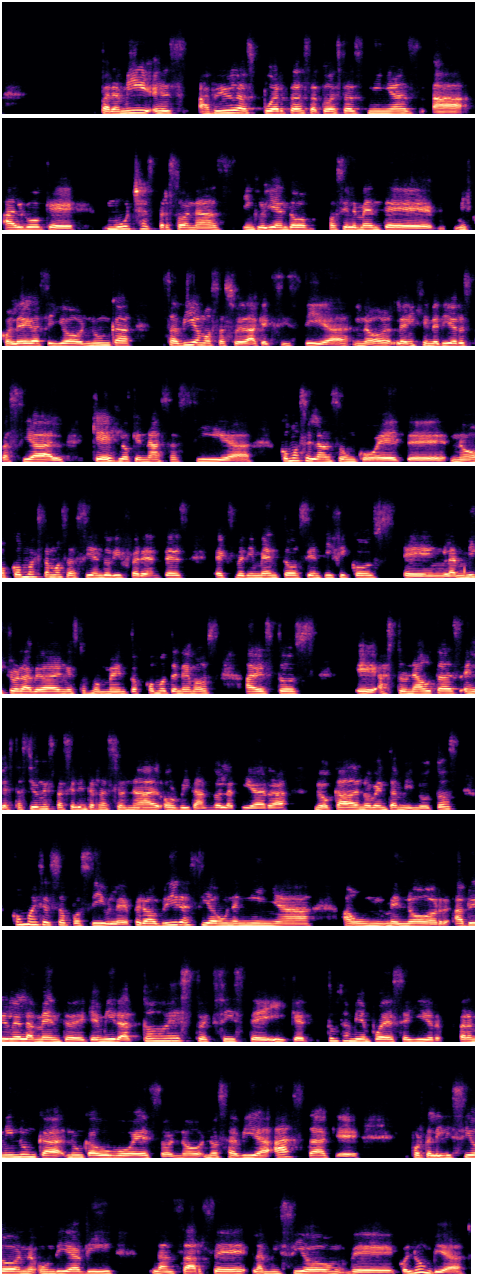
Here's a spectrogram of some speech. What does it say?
para mí es abrir las puertas a todas estas niñas a algo que muchas personas, incluyendo posiblemente mis colegas y yo, nunca sabíamos a su edad que existía, ¿no? La ingeniería aeroespacial, qué es lo que NASA hacía, cómo se lanza un cohete, ¿no? Cómo estamos haciendo diferentes experimentos científicos en la microgravedad en estos momentos, cómo tenemos a estos eh, astronautas en la Estación Espacial Internacional orbitando la Tierra ¿no? cada 90 minutos. ¿Cómo es eso posible? Pero abrir así a una niña, a un menor, abrirle la mente de que, mira, todo esto existe y que tú también puedes seguir. Para mí nunca, nunca hubo eso, no, no sabía hasta que por televisión un día vi lanzarse la misión de Columbia.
